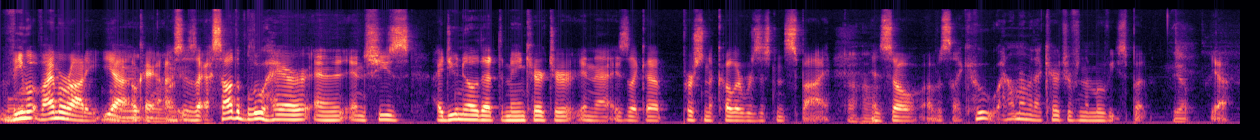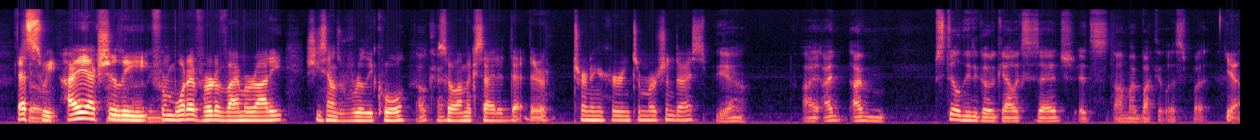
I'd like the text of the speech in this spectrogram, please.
Vima Vi Moradi. Yeah. Okay. I was Moradi. like I saw the blue hair, and and she's. I do know that the main character in that is like a person of color resistance spy, Uh-huh. and so I was like, who? I don't remember that character from the movies, but Yep. yeah, that's So, sweet. I actually, from what I've heard of Vi Moradi, she sounds really cool. Okay. So I'm excited that they're turning her into merchandise. yeah, I I I'm still need to go to Galaxy's Edge. It's on my bucket list, but Yeah.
